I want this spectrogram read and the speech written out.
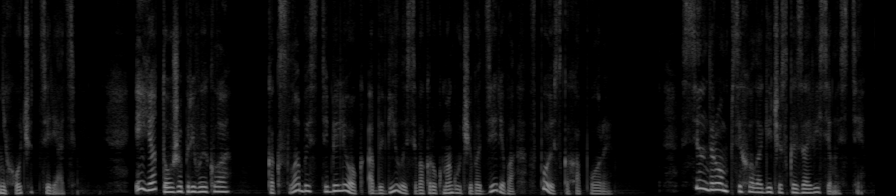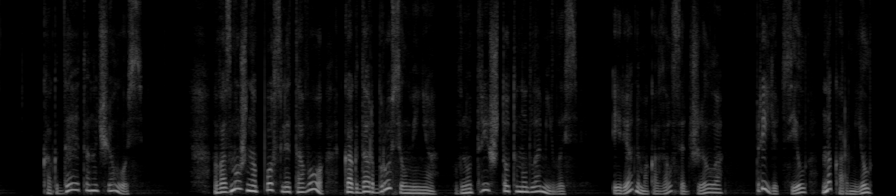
не хочет терять. И я тоже привыкла, как слабый стебелек обвилась вокруг могучего дерева в поисках опоры. Синдром психологической зависимости. Когда это началось? Возможно, после того, как дар бросил меня, внутри что-то надломилось, и рядом оказался Джелла, приютил, накормил,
